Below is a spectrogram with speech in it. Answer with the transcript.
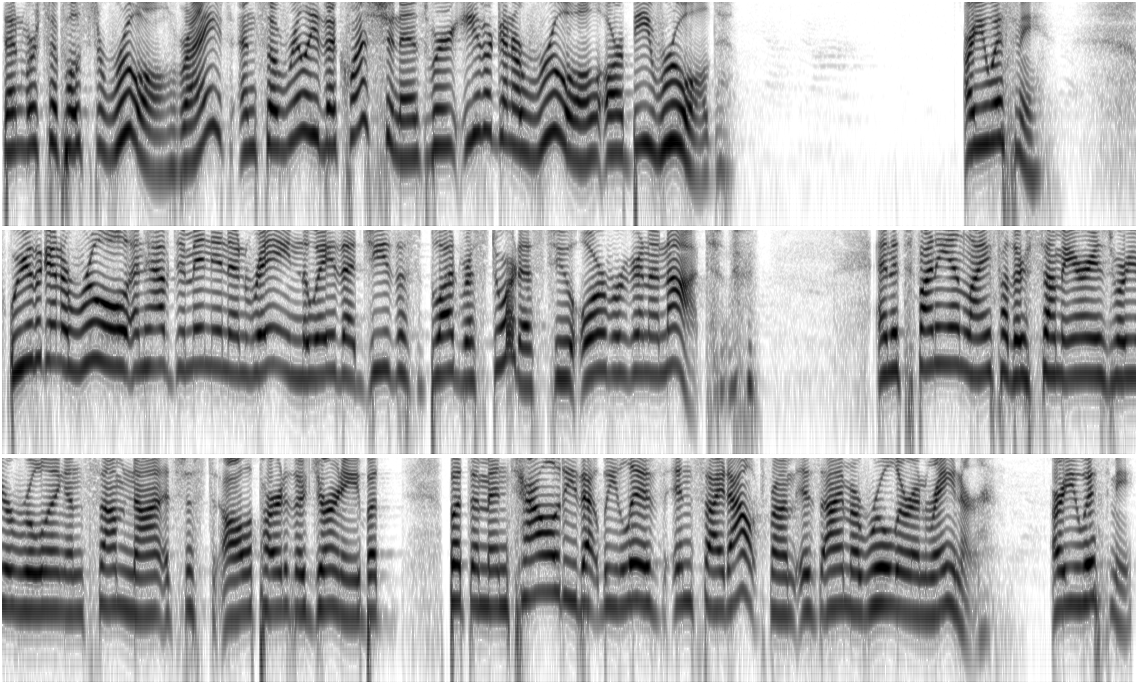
then we're supposed to rule, right? And so, really, the question is we're either going to rule or be ruled. Are you with me? We're either going to rule and have dominion and reign the way that Jesus' blood restored us to, or we're going to not. and it's funny in life how there's some areas where you're ruling and some not. It's just all a part of the journey. But, but the mentality that we live inside out from is I'm a ruler and reigner. Are you with me?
